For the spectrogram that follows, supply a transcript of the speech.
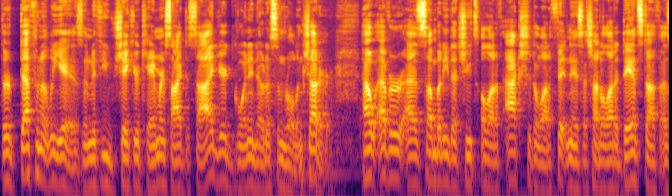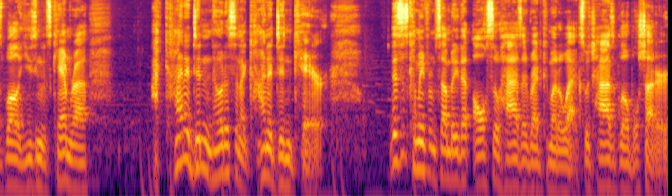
There definitely is, and if you shake your camera side to side, you're going to notice some rolling shutter. However, as somebody that shoots a lot of action, a lot of fitness, I shot a lot of dance stuff as well using this camera, I kind of didn't notice and I kind of didn't care. This is coming from somebody that also has a Red Komodo X, which has global shutter.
